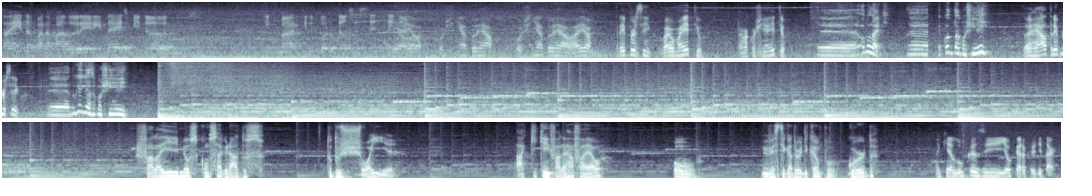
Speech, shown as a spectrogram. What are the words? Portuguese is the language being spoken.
Saída para Madureira em 10 minutos. Embarque no portão 69. Aí, aí, ó. Coxinha 2 real. Coxinha 2 real. Aí, ó. 3 por 5. Vai uma aí, tio. Vai uma coxinha aí, tio. É. Ô moleque, é, quanto tá a coxinha aí? 2 real, 3 por 5. É, do que, que é essa coxinha aí? Fala aí, meus consagrados. Tudo jóia? Aqui quem fala é Rafael, ou investigador de campo gordo. Aqui é Lucas e eu quero acreditar.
